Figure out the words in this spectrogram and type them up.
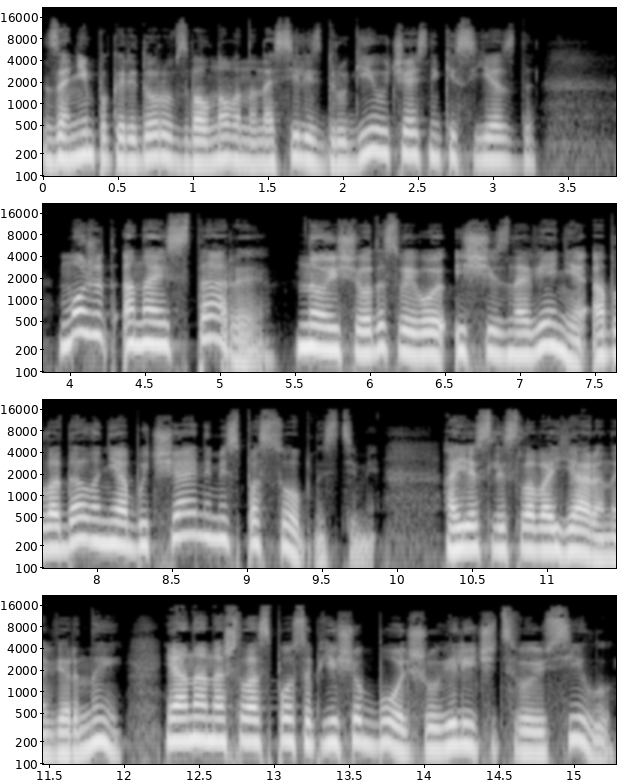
За ним по коридору взволнованно носились другие участники съезда. Может, она и старая, но еще до своего исчезновения обладала необычайными способностями — а если слова Ярона верны, и она нашла способ еще больше увеличить свою силу,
